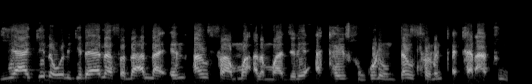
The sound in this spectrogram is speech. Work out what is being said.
ya gina wani gida yana son da Allah in an samu almajirai a kai su gurin dan su rinka karatu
